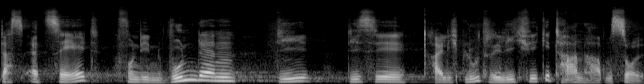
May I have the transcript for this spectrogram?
das erzählt von den Wundern, die diese Heiligblutreliquie getan haben soll.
